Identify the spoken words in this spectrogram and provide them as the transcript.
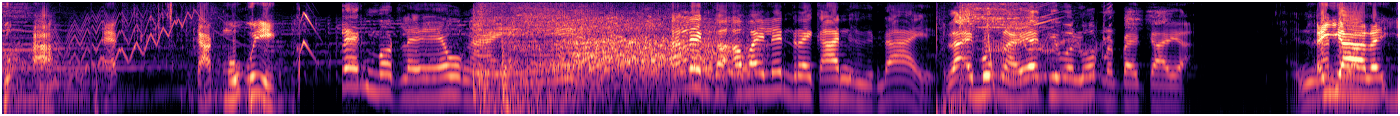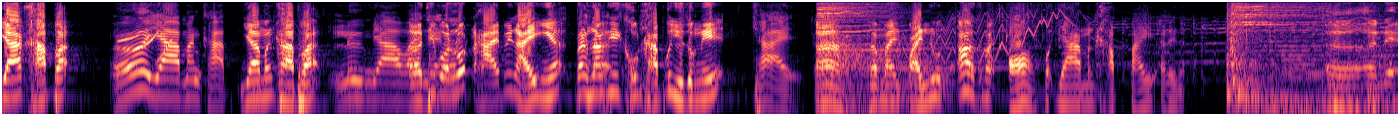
ทุกอะแอกกักมุกไว้อีก เล่นหมดแล้วไง ถ้าเล่นก็เอาไว้เล่นรายการอื่นได้ แล้วไอ้มุกไหนอะที่ว่า รถมันไปไกลอะ ไอ้ยาอะไรยาขับอะเออยามันขับ ยามันขับอะลืมยาไว้เออที่ว่ารถหายไปไหนอย่างเงี้ยทั้งๆที่คนขับก็อยู่ตรงนี้ ใช่อ่าทำไมไปนู่นอ้าวทำไมอ๋อยามันขับไปอะไรเนี่ยเออเออเนี่ย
